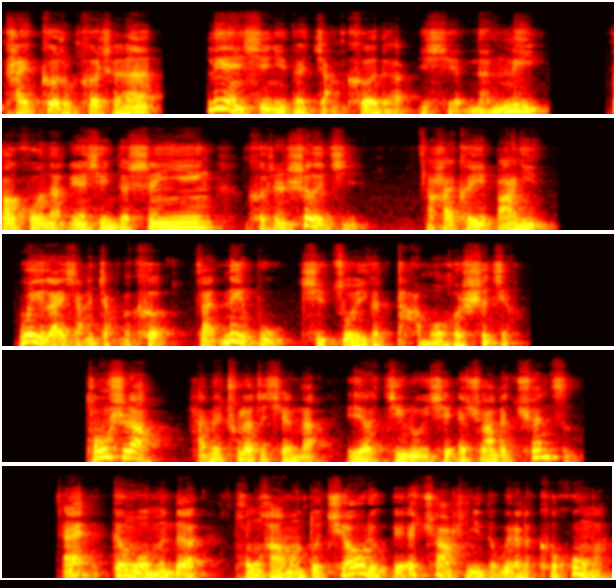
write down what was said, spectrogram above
开各种课程，练习你的讲课的一些能力，包括呢练习你的声音、课程设计啊，还可以把你。未来想讲的课，在内部去做一个打磨和试讲，同时啊，还没出来之前呢，也要进入一些 HR 的圈子，哎，跟我们的同行们多交流。HR 是你的未来的客户嘛，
